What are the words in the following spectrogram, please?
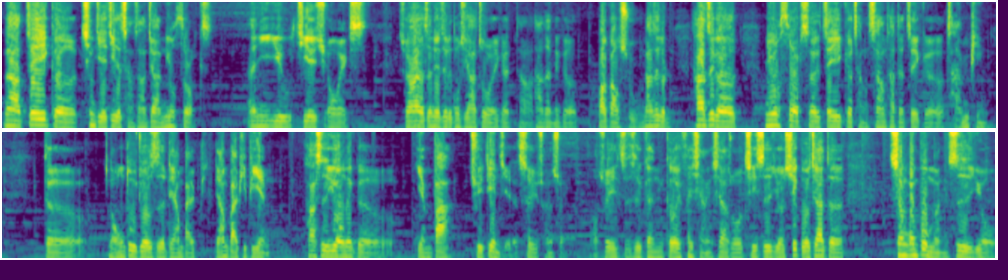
那这一个清洁剂的厂商叫 Neuthox，N-E-U-T-H-O-X，所以它有针对这个东西，它做了一个啊它的那个报告书。那这个它这个 Neuthox 的这一个厂商，它的这个产品。的浓度就是两百两百 ppm，它是用那个盐巴去电解的次氯酸水哦，所以只是跟各位分享一下说，其实有些国家的相关部门是有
